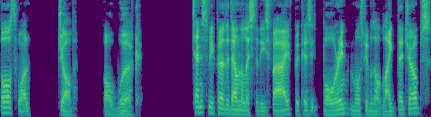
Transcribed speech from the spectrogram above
Fourth one, job or work tends to be further down the list of these five because it's boring. Most people don't like their jobs.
